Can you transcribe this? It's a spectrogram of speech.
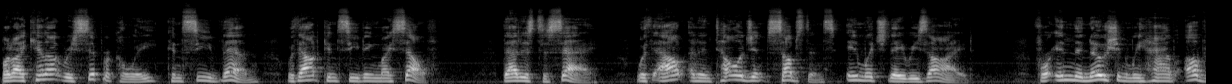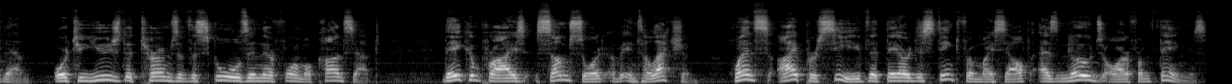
But I cannot reciprocally conceive them without conceiving myself, that is to say, without an intelligent substance in which they reside. For in the notion we have of them, or to use the terms of the schools in their formal concept, they comprise some sort of intellection, whence I perceive that they are distinct from myself as modes are from things.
